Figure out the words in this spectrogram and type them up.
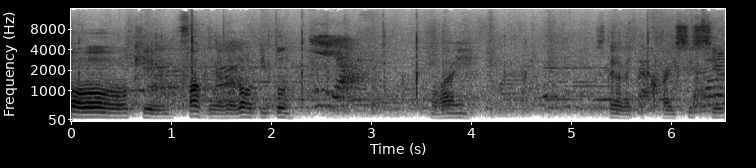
Oh, okay. Fuck, there a lot of people. Why? Is there like a crisis here?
